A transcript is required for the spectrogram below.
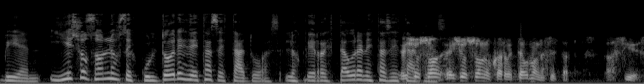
Bien, y ellos son los escultores de estas estatuas, los que restauran estas estatuas. Ellos son, ellos son los que restauran las estatuas, así es.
